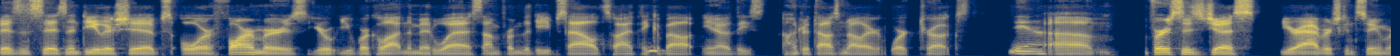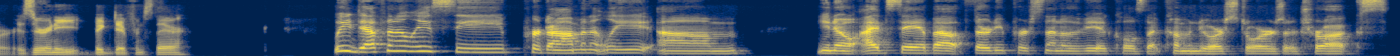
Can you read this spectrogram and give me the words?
businesses and dealerships or farmers you you work a lot in the midwest i'm from the deep south so i think mm. about you know these $100000 work trucks yeah um, versus just your average consumer is there any big difference there we definitely see predominantly um, you know i'd say about 30% of the vehicles that come into our stores are trucks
